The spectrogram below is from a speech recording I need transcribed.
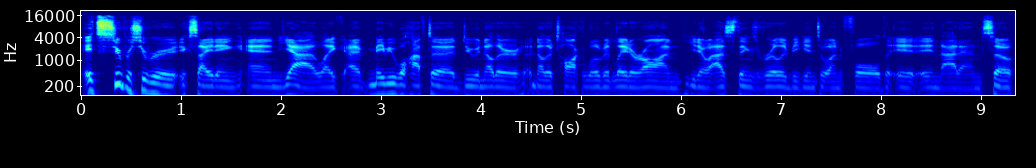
it's super super exciting. And yeah like I, maybe we'll have to do another another talk a little bit later on you know as things really begin to unfold in, in that end. So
